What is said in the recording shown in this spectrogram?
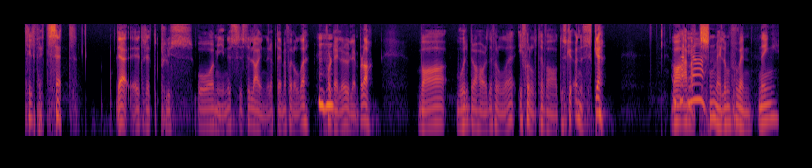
tilfredshet. Det er rett og slett pluss og minus hvis du liner opp det med forholdet. Mhm. Fordeler og ulemper, da. Hva, hvor bra har du det forholdet i forhold til hva du skulle ønske? Hva okay, er ja. matchen mellom forventning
